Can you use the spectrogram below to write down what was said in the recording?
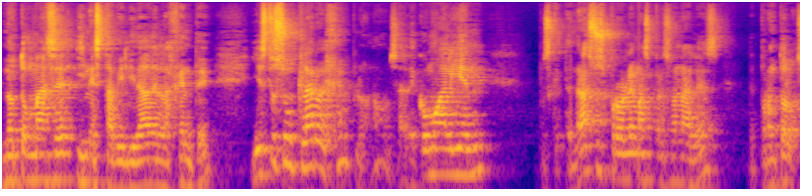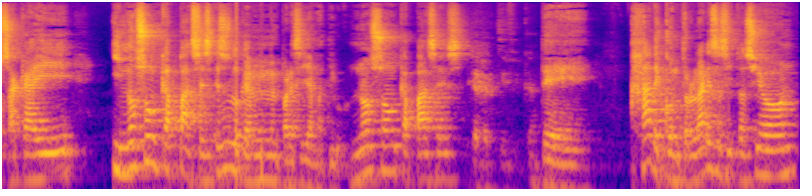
noto más eh, inestabilidad en la gente. Y esto es un claro ejemplo, ¿no? O sea, de cómo alguien, pues que tendrá sus problemas personales, de pronto lo saca ahí y no son capaces, eso es lo que a mí me parece llamativo, no son capaces de, ajá, de controlar esa situación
